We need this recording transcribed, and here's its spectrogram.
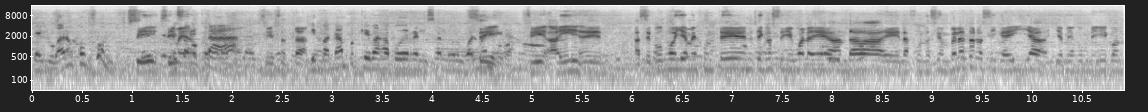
te ayudaron con fondos. sí, sí, me está, Sí, eso está. y es bacán porque vas a poder realizarlo de igual Sí, manera. sí, ahí eh, hace poco ya me junté, en este caso igual eh, andaba eh, la Fundación Bellator, así que ahí ya, ya me comuniqué con,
